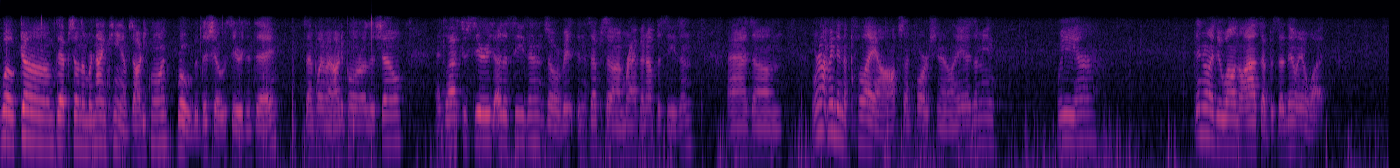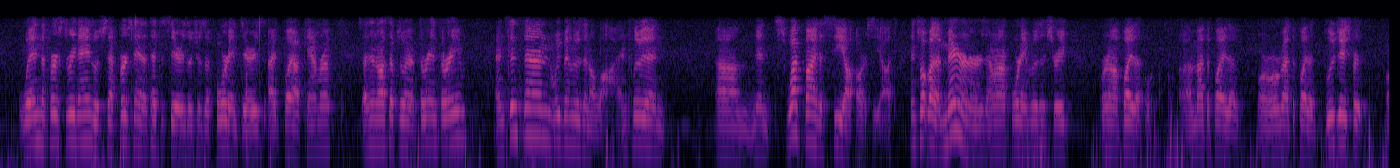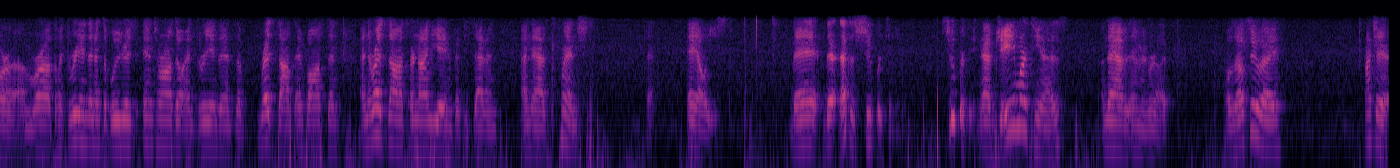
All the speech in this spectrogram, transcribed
Welcome to episode number 19 of Zoddy Porn Road to the Show series, and today, so I'm playing my Audi Porn Road to the Show. It's the last two series of the season, so in this episode I'm wrapping up the season, as, um, we're not made in the playoffs, unfortunately, as, I mean, we, uh, didn't really do well in the last episode, didn't we, what? Win the first three games, which that first day of the Texas series, which was a four-day series, I play off camera, so I think the last episode went 3 and 3, and since then, we've been losing a lot, including um, then swept by the Seahawks, or Seahawks, then swept by the Mariners, and we're on a four-day losing streak. We're gonna play the, I'm about to play the, or we're about to play the Blue Jays for, or um, we're about to play three against the Blue Jays in Toronto and three against the Red Sox in Boston, and the Red Sox are 98 and 57, and they have clinched the AL East. They, that's a super team, super team. They have JD Martinez and they have him in real life. Jose Altuve. Actually,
